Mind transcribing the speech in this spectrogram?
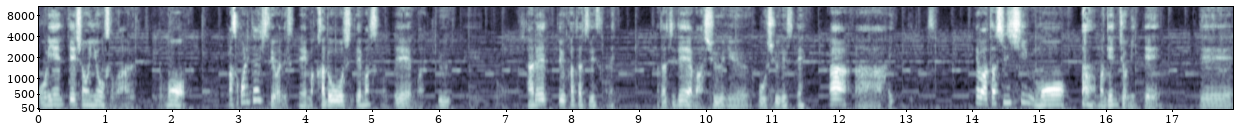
う、オリエンテーション要素があるんですけども、まあ、そこに対してはですね、まあ、稼働をしてますので、まあ、謝礼っていう形ですかね。形で、まあ、収入、報酬ですね。が、あ入ってきます。で、私自身も、まあ、現地を見て、で、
